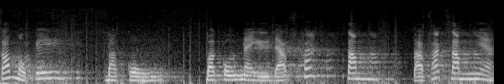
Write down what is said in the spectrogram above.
có một cái bà cụ. Bà cụ này đã phát tâm, bà phát tâm nha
